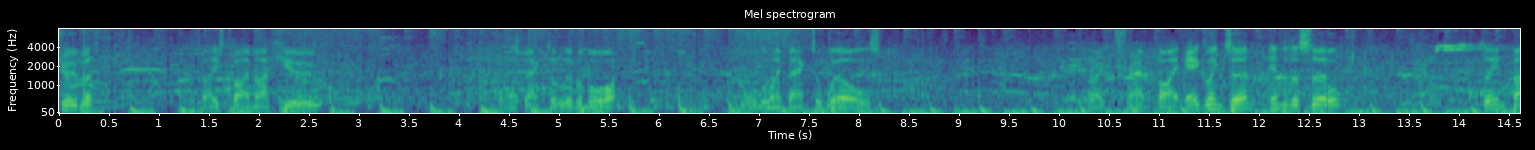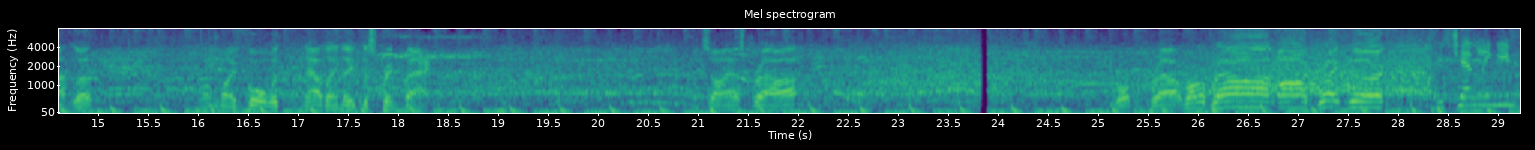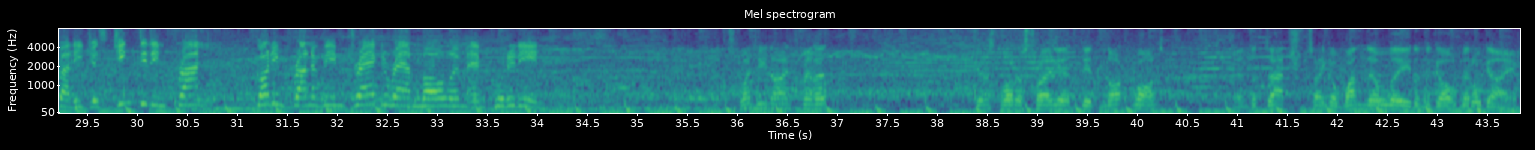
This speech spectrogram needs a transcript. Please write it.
Schubert, faced by Mahue. Goes back to Livermore. All the way back to Wells. Great trap by Eglinton into the circle. Dean Butler. Long way forward. Now they need to sprint back. Matthias Brouwer. Rob Brouwer. Ronald Brouwer, Oh, great work. Was channeling him, but he just jinked it in front, got in front of him, dragged around Mowlam and put it in. The 29th minute. Just what Australia did not want. And the Dutch take a 1-0 lead in the gold medal game.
